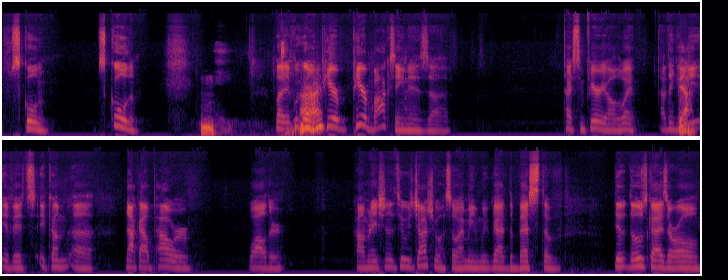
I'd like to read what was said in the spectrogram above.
schooled him, schooled him. Hmm. But if we All go right. pure pure boxing, is uh, Tyson Fury all the way. I think it'll Yeah. be, if it's it come uh, knockout power, Wilder. Combination of the two is Joshua. So I mean, we've got the best of th- those guys are all.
